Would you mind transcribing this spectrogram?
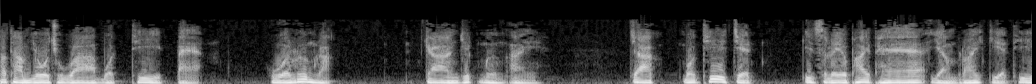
พระธรรมโยชูวาบทที่ 8 หัวเรื่องหลัก การยึดเมืองไอ จากบทที่ 7 อิสราเอลพ่ายแพ้อย่างไร้เกียรติที่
